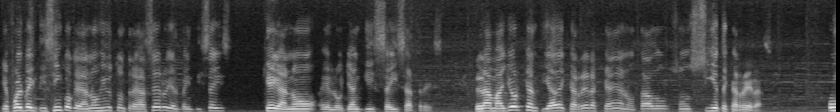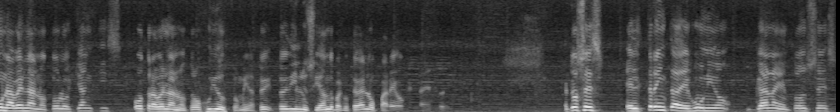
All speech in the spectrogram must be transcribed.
que fue el 25 que ganó Houston 3 a 0 y el 26 que ganó eh, los Yankees 6 a 3. La mayor cantidad de carreras que han anotado son siete carreras. Una vez la anotó los Yankees, otra vez la anotó Houston. Mira, estoy, estoy dilucidando para que ustedes vean lo parejo que está esto. Entonces, el 30 de junio ganan entonces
